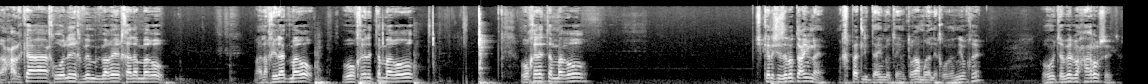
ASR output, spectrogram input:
ואחר כך הוא הולך ומברך על המרור. על אכילת מרור. הוא אוכל את המרור, הוא אוכל את המרור. יש כאלה שזה לא טעים להם. אכפת לי טעים לא טעים. התורה אמרה לאכול, אני אוכל. והוא מטבל בחרושת.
